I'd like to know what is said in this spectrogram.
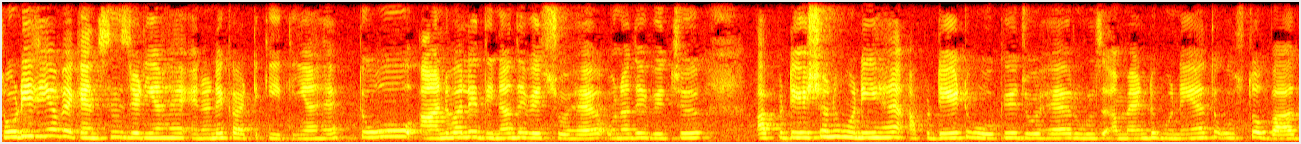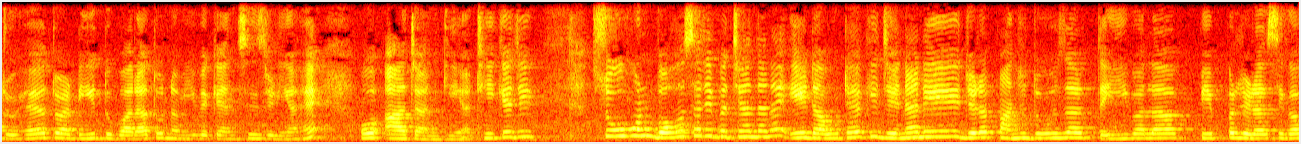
ਥੋੜੀ ਜਿਹੀਆਂ ਵੈਕੈਂਸੀਜ਼ ਜਿਹੜੀਆਂ ਹੈ, ਇਹਨਾਂ ਨੇ ਘੱਟ ਕੀਤੀਆਂ ਹੈ, ਤੋਂ ਆਉਣ ਵਾਲੇ ਦਿਨਾਂ ਦੇ ਵਿੱਚ ਜੋ ਹੈ ਉਹਨਾਂ ਦੇ ਵਿੱਚ ਅਪਡੇਸ਼ਨ ਹੋਣੀ ਹੈ ਅਪਡੇਟ ਹੋ ਕੇ ਜੋ ਹੈ ਰੂਲਸ ਅਮੈਂਡ ਹੋਣੇ ਆ ਤੇ ਉਸ ਤੋਂ ਬਾਅਦ ਜੋ ਹੈ ਤੁਹਾਡੀ ਦੁਬਾਰਾ ਤੋਂ ਨਵੀਂ ਵੈਕੈਂਸੀਜ਼ ਜਿਹੜੀਆਂ ਹੈ, ਉਹ ਆ ਜਾਣਗੀਆਂ, ਠੀਕ ਹੈ ਜੀ? ਸੋ ਹੁਣ ਬਹੁਤ ਸਾਰੇ ਬੱਚਿਆਂ ਦਾ ਨਾ ਇਹ ਡਾਊਟ ਹੈ ਕਿ ਜਿਨ੍ਹਾਂ ਨੇ ਜਿਹੜਾ 5 2023 ਵਾਲਾ ਪੇਪਰ ਜਿਹੜਾ ਸੀਗਾ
